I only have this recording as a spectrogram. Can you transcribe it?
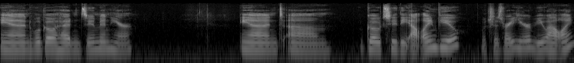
and we'll go ahead and zoom in here and um, go to the outline view which is right here view outline.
